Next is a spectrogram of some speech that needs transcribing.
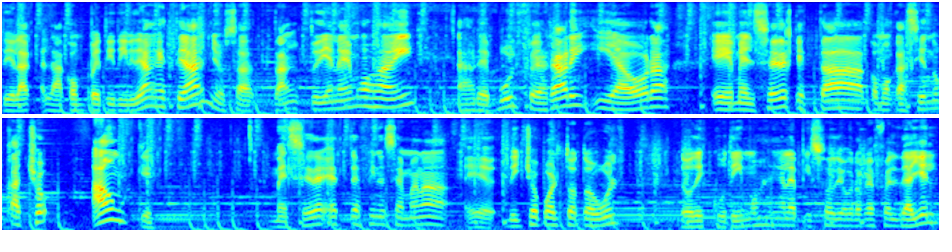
la, competitividad en este año. O sea, tenemos ahí a Red Bull, Ferrari y ahora eh, Mercedes que está como que haciendo cacho, aunque Mercedes este fin de semana, eh, dicho por Toto Wolf, lo discutimos en el episodio, creo que fue el de ayer,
